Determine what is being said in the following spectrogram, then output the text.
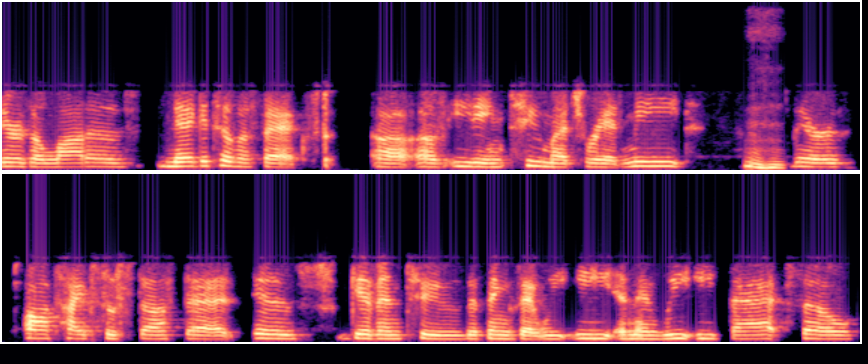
there's a lot of negative effects uh, of eating too much red meat. Mm-hmm. There's all types of stuff that is given to the things that we eat, and then we eat that. So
